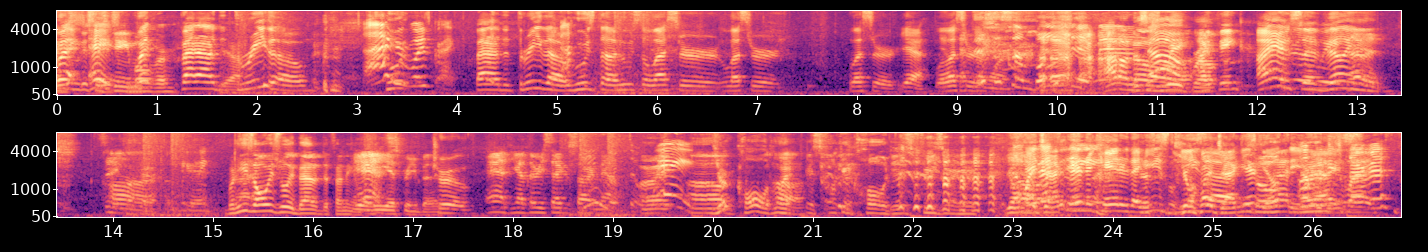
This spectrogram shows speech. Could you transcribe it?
but think this hey, is game but, over. but out of the Yeah. three though, Ah, your voice cracked. but out of the three though, who's the who's the lesser lesser lesser yeah the lesser This is some bullshit, man. I don't know. This is weak, bro. I think. I am Really weak. civilian. Six. okay. But he's always really bad at defending Yeah. himself. He is pretty bad. True. Ant, you got 30 seconds starting now. All right. Hey. uh, You're cold, huh? wait, It's fucking cold. It's freezing right here. You want my Wait, that's jacket? an indicator that That's he's cool. he's, You want my uh, jacket? he's So- guilty. Yeah. you're Yes. nervous?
